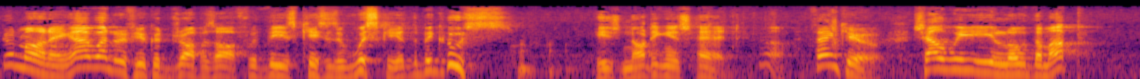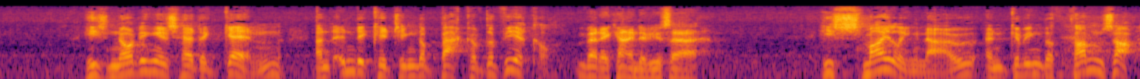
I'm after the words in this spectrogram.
Good morning. I wonder if you could drop us off with these cases of whisky at the Big Hoose. He's nodding his head. Oh, thank you. Shall we load them up? He's nodding his head again and indicating the back of the vehicle. Very kind of you, sir. He's smiling now and giving the thumbs up.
